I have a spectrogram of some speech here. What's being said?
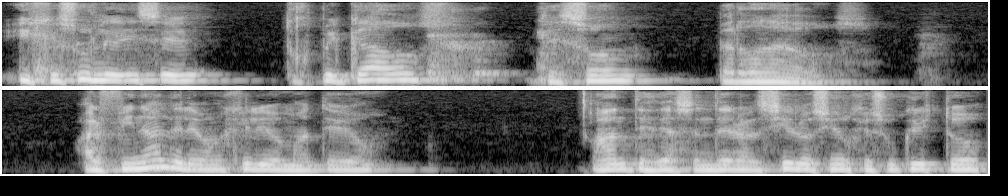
Y Jesús le dice, tus pecados te son perdonados. Al final del Evangelio de Mateo, antes de ascender al cielo, el Señor Jesucristo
